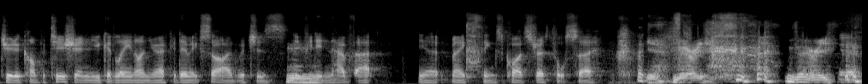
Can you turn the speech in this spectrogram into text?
due to competition, you could lean on your academic side, which is mm. if you mm. didn't have that, yeah, it makes things quite stressful. So yeah, very, very. Yeah.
